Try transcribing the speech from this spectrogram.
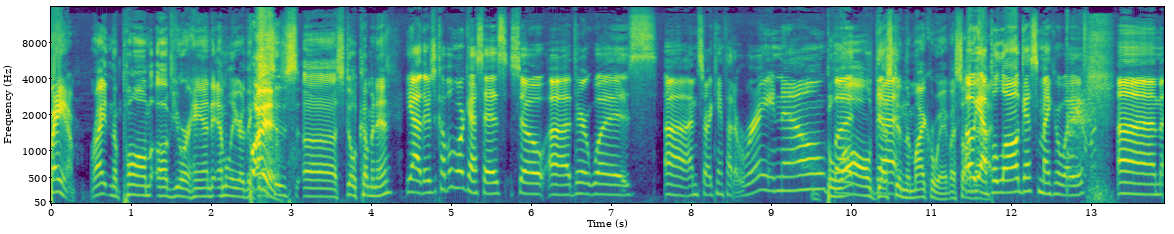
bam, right in the palm of your hand. Emily, are the bam. guesses uh, still coming in? Yeah, there's a couple more guesses. So uh, there was, uh, I'm sorry, I can't find it right now. Bilal guessed in the microwave. I saw. Oh that. yeah, Bilal guessed microwave. Um,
